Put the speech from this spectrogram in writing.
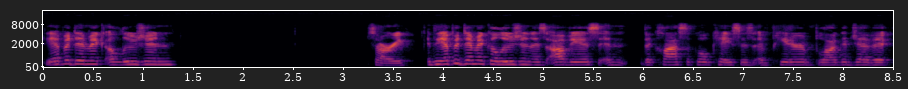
The epidemic illusion sorry, the epidemic illusion is obvious in the classical cases of Peter Blagojevich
